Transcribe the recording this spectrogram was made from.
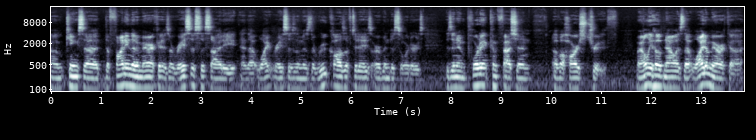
Um, King said, the finding that America is a racist society and that white racism is the root cause of today's urban disorders is an important confession of a harsh truth. My only hope now is that white America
